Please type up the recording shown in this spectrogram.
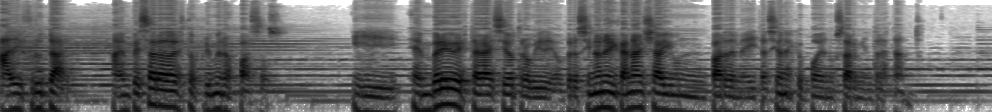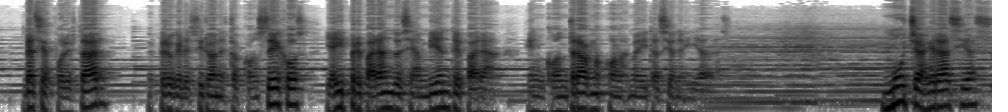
a disfrutar, a empezar a dar estos primeros pasos. Y en breve estará ese otro video, pero si no en el canal ya hay un par de meditaciones que pueden usar mientras tanto. Gracias por estar, espero que les sirvan estos consejos y a ir preparando ese ambiente para encontrarnos con las meditaciones guiadas. Muchas gracias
